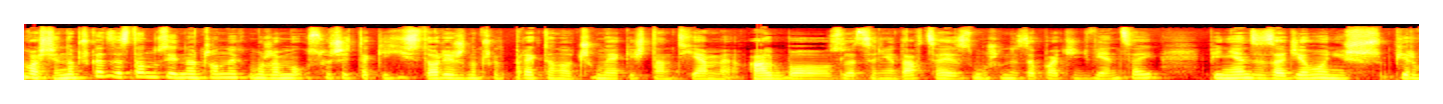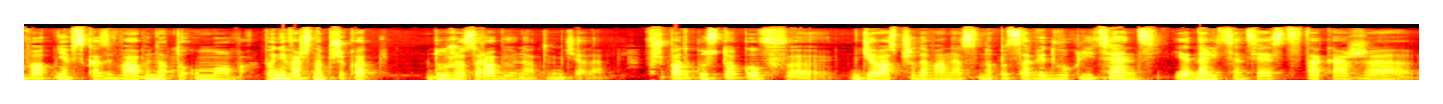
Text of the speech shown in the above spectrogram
właśnie, na przykład ze Stanów Zjednoczonych możemy usłyszeć takie historie, że na przykład projektant otrzymuje jakieś tantiemy, albo zleceniodawca jest zmuszony zapłacić więcej pieniędzy za dzieło niż pierwotnie wskazywałaby na to umowa, ponieważ na przykład dużo zrobił na tym dziele. W przypadku stoków e, dzieła sprzedawane są na podstawie dwóch licencji. Jedna licencja jest taka, że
